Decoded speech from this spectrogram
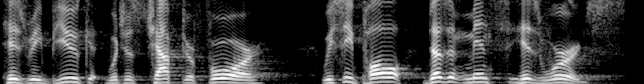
his rebuke, which is chapter 4, we see Paul doesn't mince his words.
